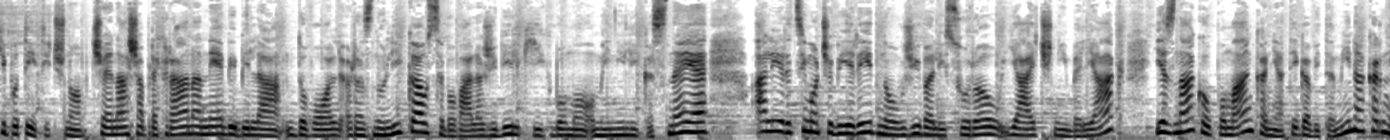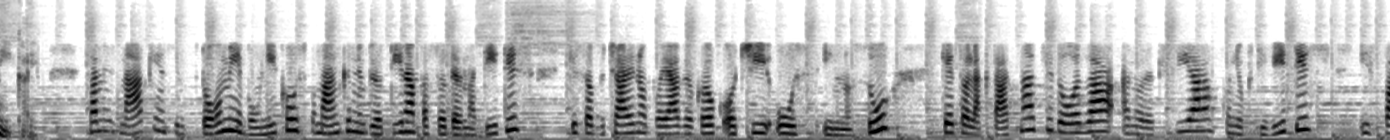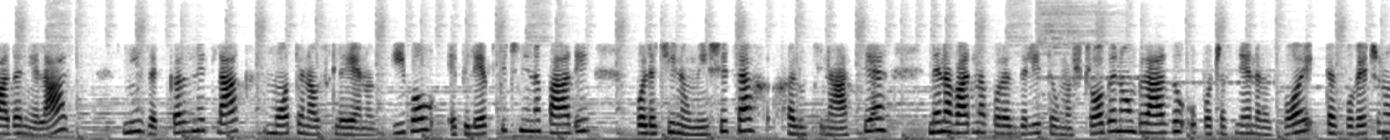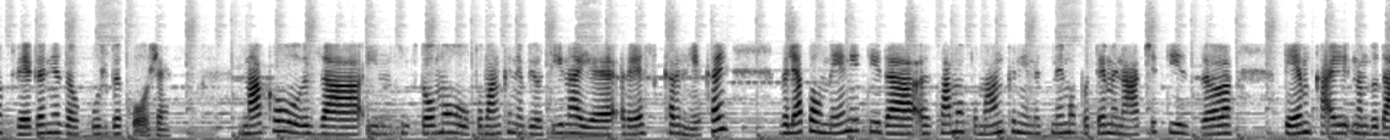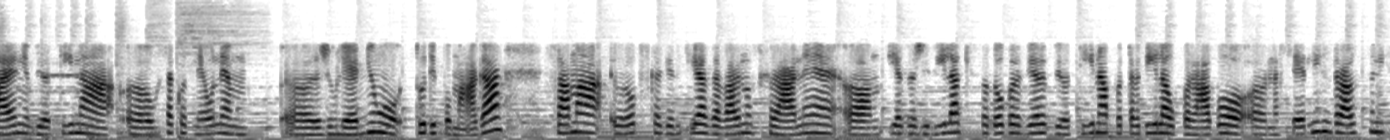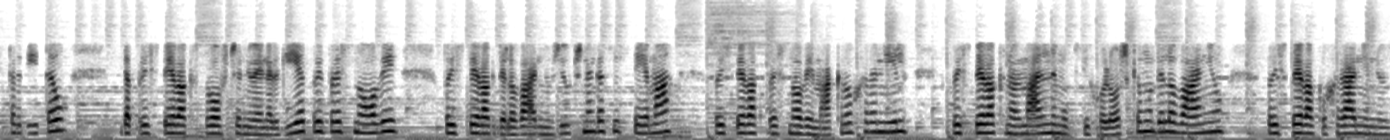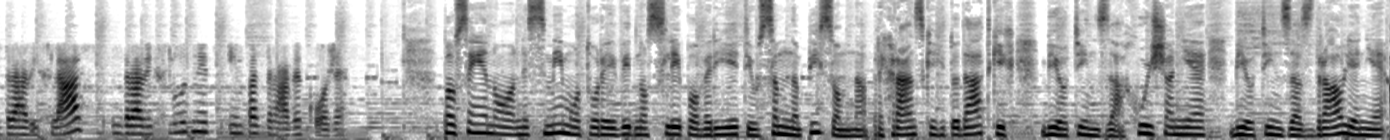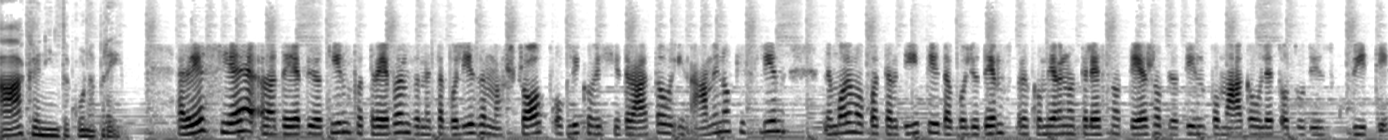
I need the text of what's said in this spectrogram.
Hipotetično, če naša prehrana ne bi bila dovolj raznolika, vsebovala živil, ki jih bomo omenili kasneje, ali recimo, če bi redno uživali surov jajčni beljak, je znakov pomankanja tega vitamina kar nekaj. Sami znaki in simptomi bolnikov s pomankanjem biotina pa so dermatitis ki se običajno pojavijo okrog oči, ust in nosu, ketolaktatna acidoza, anoreksija, konjunktivitis, izpadanje las, nizek krvni tlak, motena usklejenost gibov, epileptični napadi, bolečine v mišicah, halucinacije, nenavadna porazdelitev maščobe na obrazu, upočasnjen razvoj ter povečano tveganje za okužbe kože. Znakov in simptomov pomankanja biotina je res kar nekaj. Velja pa omeniti, da samo pomankanje ne smemo potem enačiti z tem, kaj nam dodajanje biotina v vsakodnevnem življenju tudi pomaga. Sama Evropska agencija za varnost hrane je za živila, ki so dober vir biotina, potrdila uporabo naslednjih zdravstvenih trditev, da prispeva k sproščanju energije pri presnovi prispeva k delovanju žilčnega sistema, prispeva k presnovi makrohranil, prispeva k normalnemu psihološkemu delovanju, prispeva k ohranjanju zdravih las, zdravih sluznic in pa zdrave kože. Pa vseeno ne smemo torej vedno slepo verjeti vsem napisom na prehranskih dodatkih, biotin za hujšanje, biotin za zdravljenje, aken in tako naprej. Res je, eh, da je biotin potreben za metabolizem maščob, oglikovih hidratov in aminokislin, ne moremo pa trditi, da bo ljudem s prekomerno telesno težo biotin pomagal le to tudi izgubiti.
